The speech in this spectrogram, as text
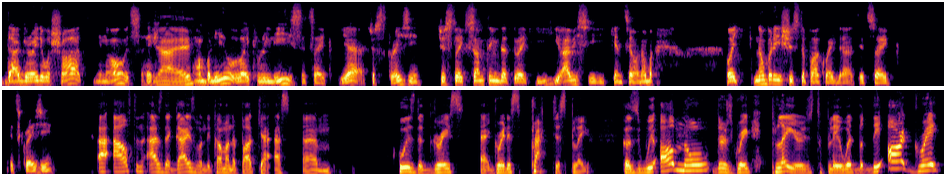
that great of a shot you know it's like yeah, eh? unbelievable like release. It's like yeah just crazy just like something that like you obviously can't tell nobody like nobody shoots the puck like that. It's like it's crazy. I, often ask the guys when they come on the podcast um who is the greatest uh, greatest practice player? Because we all know there's great players to play with but they are great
